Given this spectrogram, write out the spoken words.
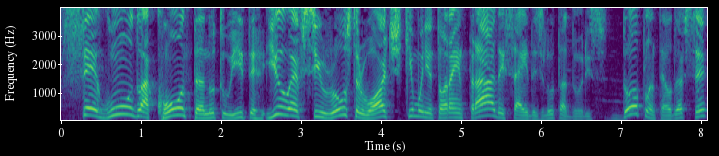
Segundo a conta no Twitter UFC Roster Watch, que monitora a entrada e saída de lutadores do plantel do UFC,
